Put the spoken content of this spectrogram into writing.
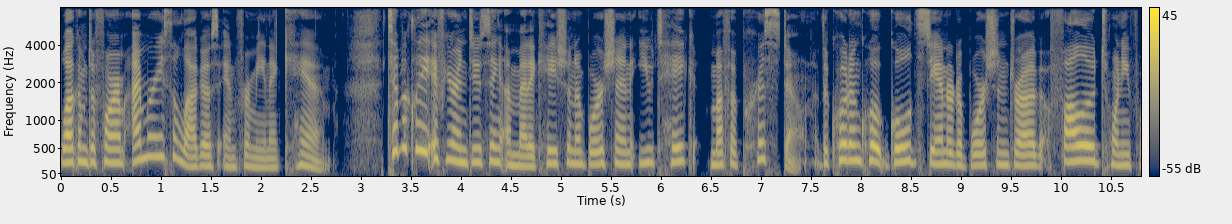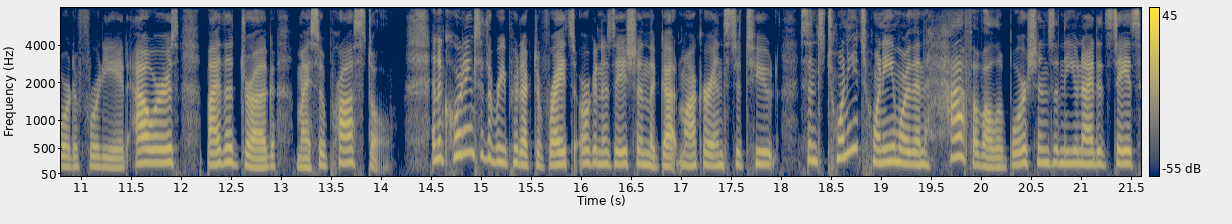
Welcome to Forum. I'm Marisa Lagos and for Mina Kim. Typically, if you're inducing a medication abortion, you take mifepristone, the quote unquote gold standard abortion drug, followed 24 to 48 hours by the drug misoprostol. And according to the reproductive rights organization, the Guttmacher Institute, since 2020, more than half of all abortions in the United States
